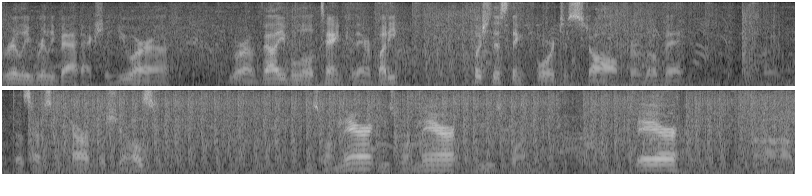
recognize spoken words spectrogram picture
Really, really bad, actually. You are a, you are a valuable little tank there, buddy. Push this thing forward to stall for a little bit. It does have some powerful shells. Use one there, use one there, use one there. Um,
